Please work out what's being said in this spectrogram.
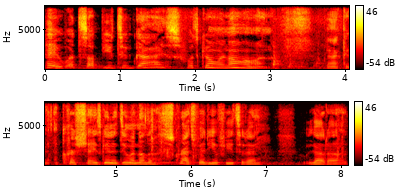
Hey, what's up, YouTube guys? What's going on? Back, Chris Shea's gonna do another scratch video for you today. We got a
